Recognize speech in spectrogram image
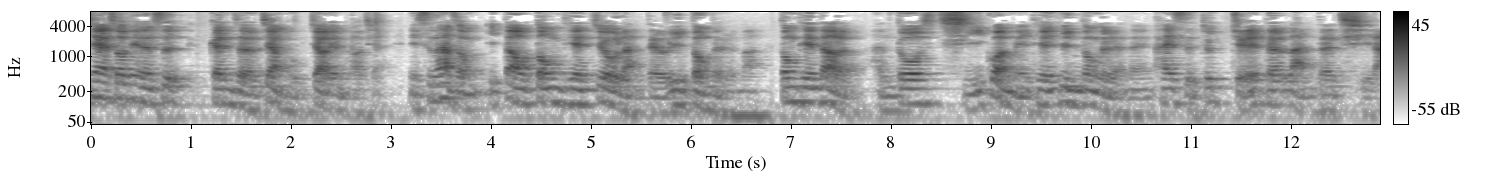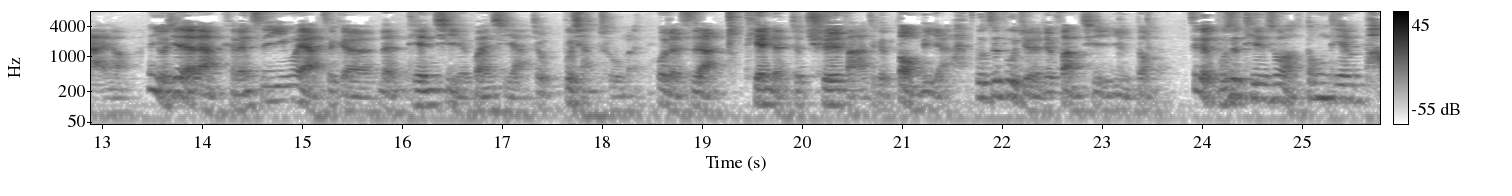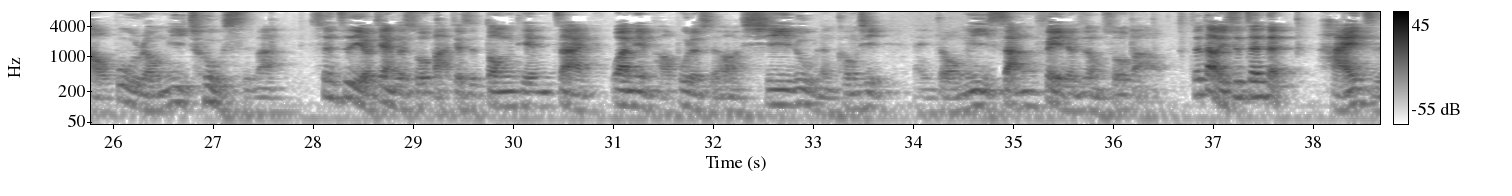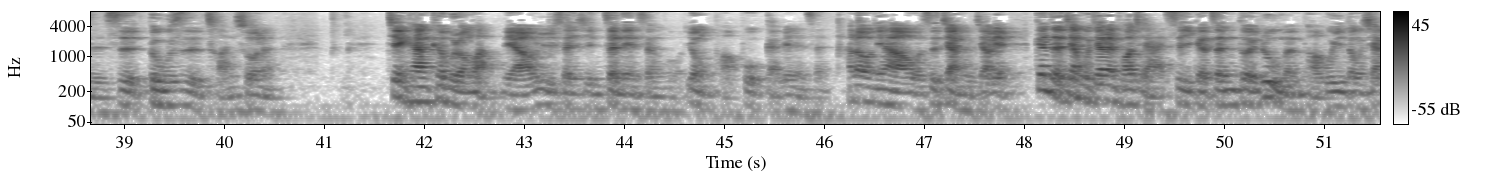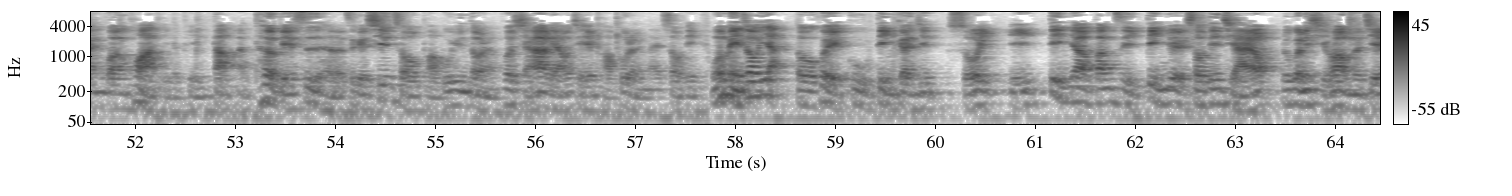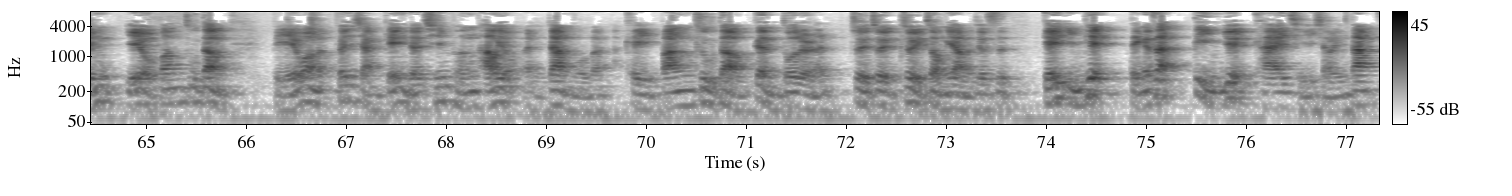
现在收听的是跟着酱虎教练跑起来。你是那种一到冬天就懒得运动的人吗？冬天到了，很多习惯每天运动的人呢，开始就觉得懒得起来哈。那有些人啊，可能是因为啊这个冷天气的关系啊，就不想出门，或者是啊天冷就缺乏这个动力啊，不知不觉的就放弃运动了。这个不是听说啊，冬天跑步容易猝死吗？甚至有这样的说法，就是冬天在外面跑步的时候，吸入冷空气，哎，容易伤肺的这种说法哦。这到底是真的，还只是都市传说呢？健康刻不容缓，疗愈身心，正念生活，用跑步改变人生。Hello，你好，我是降虎教练。跟着降虎教练跑起来，是一个针对入门跑步运动相关话题的频道，啊，特别适合这个新手跑步运动人或想要了解跑步人来收听。我们每周一啊都会固定更新，所以一定要帮自己订阅收听起来哦。如果你喜欢我们的节目，也有帮助到。别忘了分享给你的亲朋好友，哎，让我们可以帮助到更多的人。最最最重要的就是给影片点个赞、订阅、开启小铃铛。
